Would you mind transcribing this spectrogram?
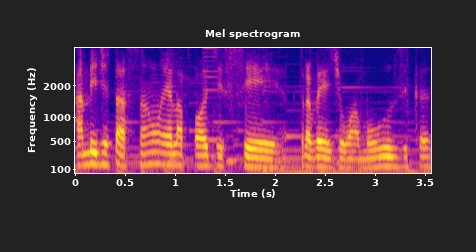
a meditação ela pode ser através de uma música,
